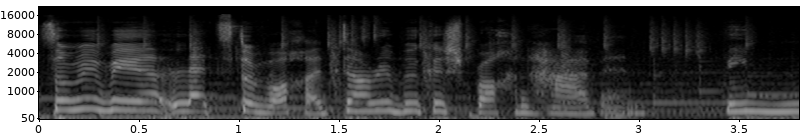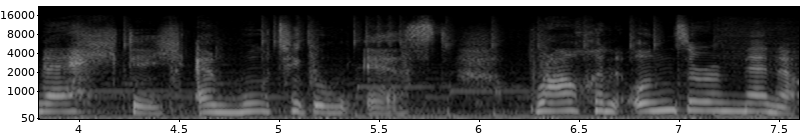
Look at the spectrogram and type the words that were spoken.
So wie wir letzte Woche darüber gesprochen haben, wie mächtig Ermutigung ist, brauchen unsere Männer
